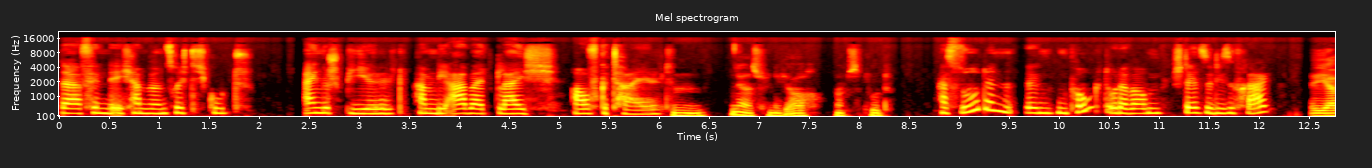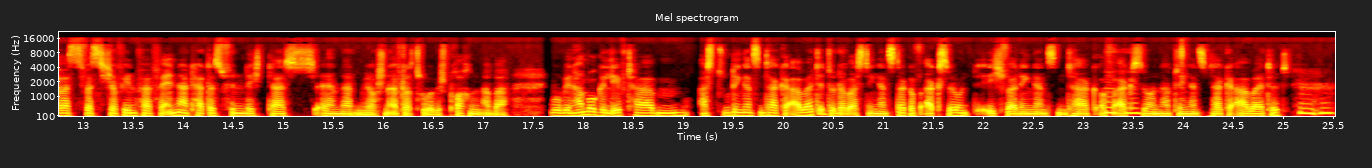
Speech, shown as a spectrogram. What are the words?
Da finde ich, haben wir uns richtig gut eingespielt, haben die Arbeit gleich aufgeteilt. Mhm. Ja, das finde ich auch. Absolut. Hast du denn irgendeinen Punkt oder warum stellst du diese Frage? Ja, was, was sich auf jeden Fall verändert hat, das finde ich, dass, ähm, da hatten wir auch schon öfters drüber gesprochen, aber wo wir in Hamburg gelebt haben, hast du den ganzen Tag gearbeitet oder warst den ganzen Tag auf Achse und ich war den ganzen Tag auf Mhm. Achse und habe den ganzen Tag gearbeitet. Mhm.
